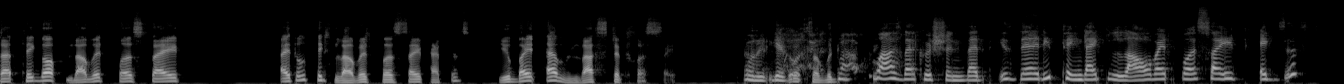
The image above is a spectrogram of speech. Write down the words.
that thing of love at first sight, I don't think love at first sight happens. You might have lust at first sight. Yeah. Somebody, Now, to ask that question, that is there anything like love at first sight exists?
